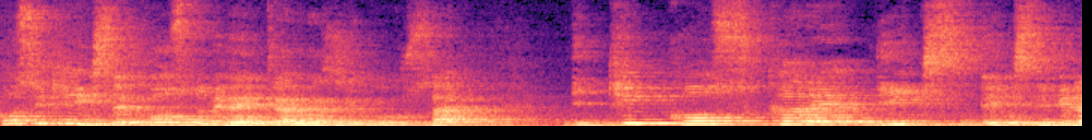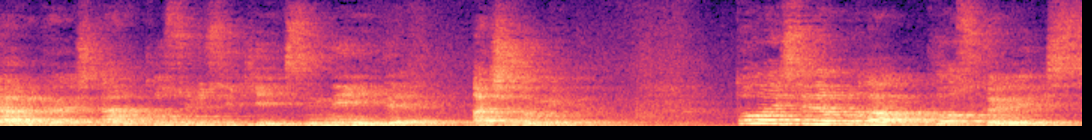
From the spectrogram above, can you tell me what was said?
Cos 2x'e koslu bir denklem yazacak olursak 2 cos kare x eksi 1 arkadaşlar kosinüs 2x'in neydi? Açılımıydı. Dolayısıyla buradan cos kare x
